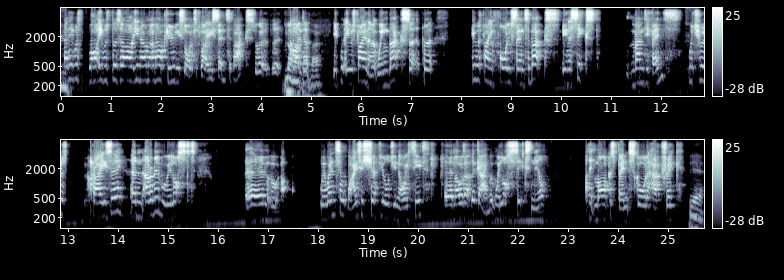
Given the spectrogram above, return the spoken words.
And it was well, it was bizarre, you know. I know Pulis likes to play his centre backs, but, but Not kind of bad he, he was playing them at wing backs, uh, but he was playing five centre backs in a six man defence, which was crazy. And I remember we lost. Um, we went away to Sheffield United. Um, I was at the game, but we lost six 0 I think Marcus Bent scored a hat trick. Yeah.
